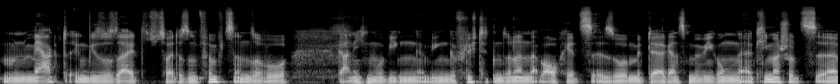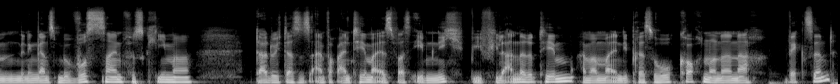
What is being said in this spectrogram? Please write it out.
man merkt irgendwie so seit 2015, so wo gar nicht nur wegen, wegen Geflüchteten, sondern aber auch jetzt äh, so mit der ganzen Bewegung äh, Klimaschutz, äh, mit dem ganzen Bewusstsein fürs Klima, dadurch, dass es einfach ein Thema ist, was eben nicht, wie viele andere Themen, einmal mal in die Presse hochkochen und danach weg sind,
